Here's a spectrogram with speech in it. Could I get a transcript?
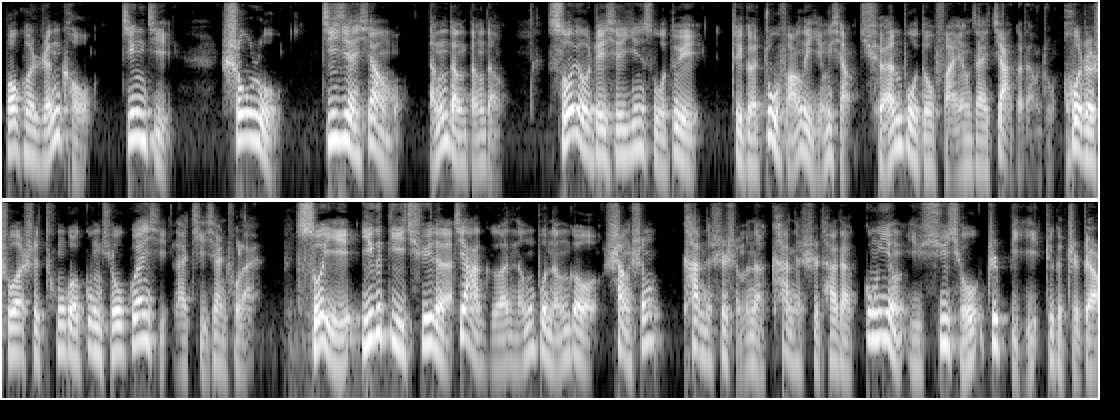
包括人口、经济、收入、基建项目等等等等，所有这些因素对。这个住房的影响全部都反映在价格当中，或者说是通过供求关系来体现出来。所以，一个地区的价格能不能够上升，看的是什么呢？看的是它的供应与需求之比这个指标。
